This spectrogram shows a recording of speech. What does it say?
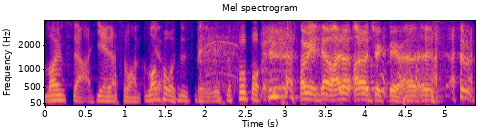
Lone Star, yeah, that's the one. Longhorns yep. is the is the football. I mean, no, I don't. I don't drink beer. I don't,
